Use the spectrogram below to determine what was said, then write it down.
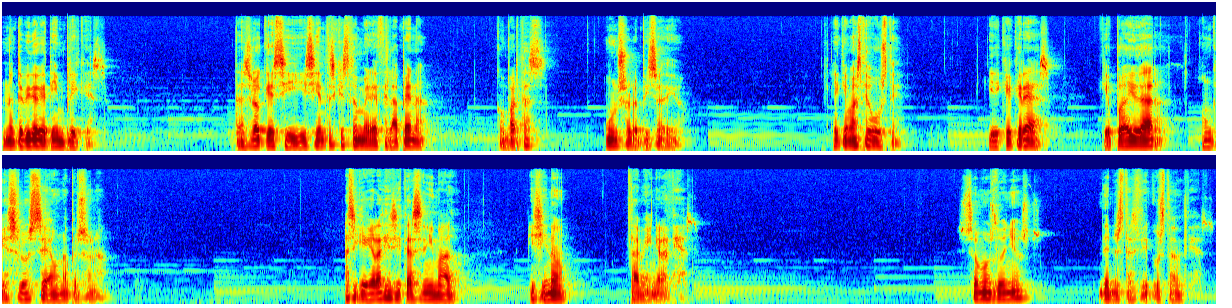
No te pido que te impliques. Tan solo que si sientes que esto merece la pena, compartas un solo episodio. El que más te guste y el que creas que puede ayudar aunque solo sea una persona. Así que gracias si te has animado. Y si no, también gracias. Somos dueños de nuestras circunstancias.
